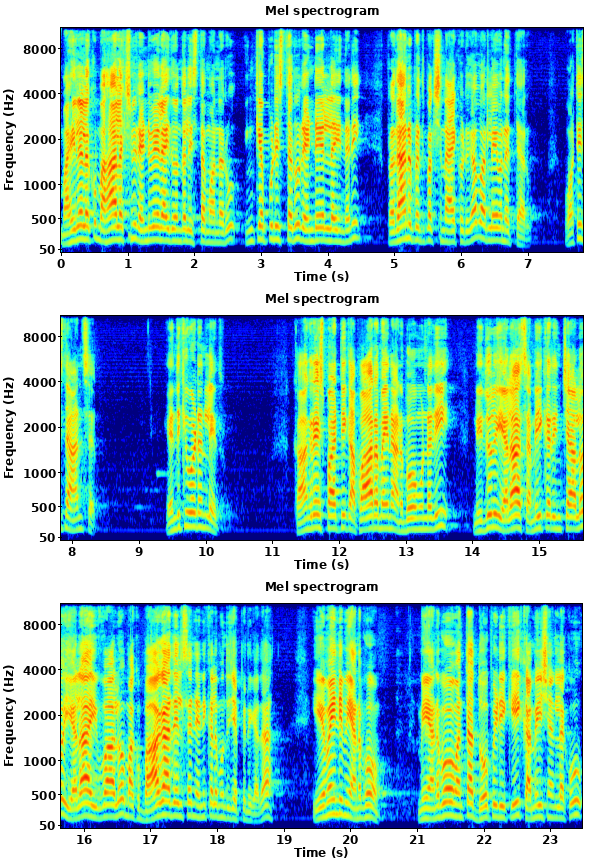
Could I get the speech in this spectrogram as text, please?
మహిళలకు మహాలక్ష్మి రెండు వేల ఐదు వందలు ఇస్తామన్నారు. ఇంకెప్పుడు ఇస్తారు? రెండేళ్ళు అయిందని ప్రధాన ప్రతిపక్ష నాయకుడిగా వారు లేవనెత్తారు. వాట్ ఈస్ ద ఆన్సర్ ఎందుకు ఇవ్వడం లేదు? కాంగ్రెస్ పార్టీకి అపారమైన అనుభవం ఉన్నది. నిధులు ఎలా సమీకరించాలో ఎలా ఇవ్వాలో మాకు బాగా తెలుసని ఎన్నికల ముందు చెప్పింది కదా. ఏమైంది మీ అనుభవం? మీ అనుభవం అంతా దోపిడీకి కమిషన్లకు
